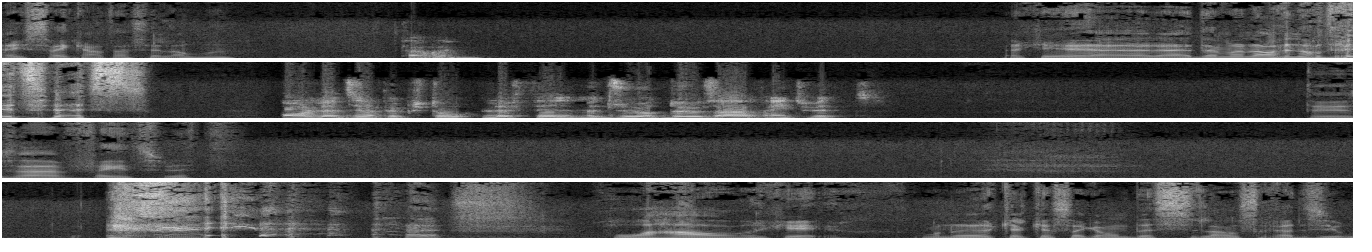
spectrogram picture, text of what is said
Hey, 50 ans, c'est long, hein? Quand même. Ok, euh, donne-moi donc un d'indice. On l'a dit un peu plus tôt, le film dure 2h28. 2h28. wow, ok. On a quelques secondes de silence radio.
